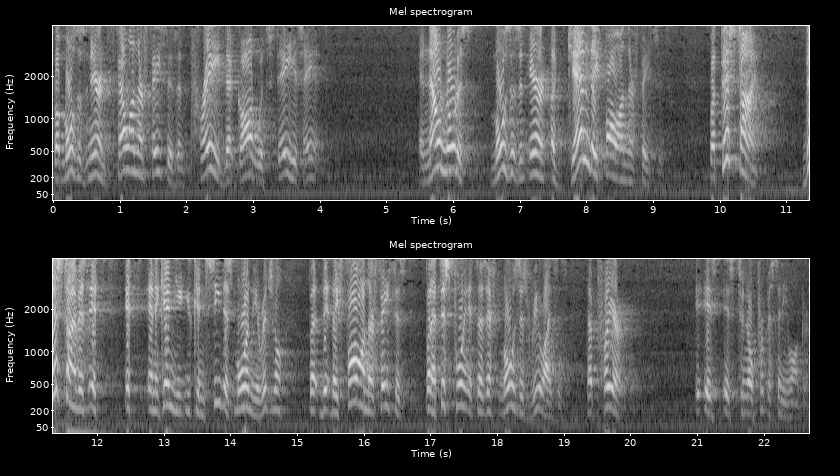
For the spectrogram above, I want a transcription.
But Moses and Aaron fell on their faces and prayed that God would stay his hand. And now notice, Moses and Aaron, again they fall on their faces. But this time, this time it's, it's, it's and again, you, you can see this more in the original, but they, they fall on their faces. But at this point, it's as if Moses realizes that prayer is, is to no purpose any longer.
